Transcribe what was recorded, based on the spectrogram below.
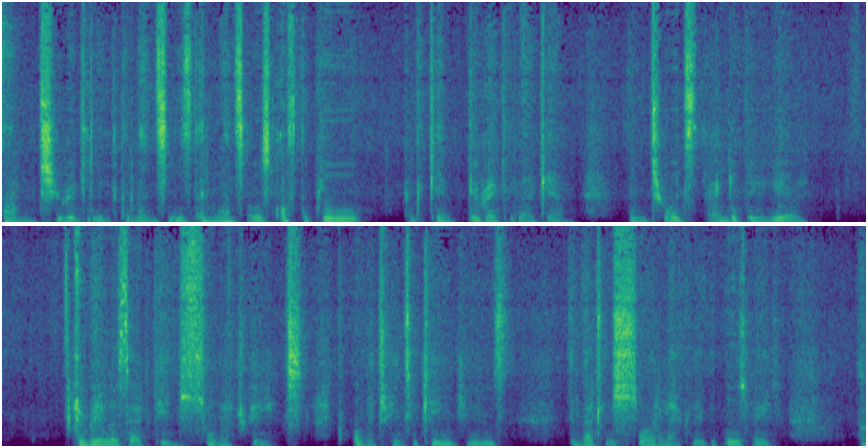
um, to regulate the menses. And once I was off the pill, I became irregular again. And towards the end of the year, I realized I'd gained so much weight, like over 20 kgs. And that was so unlikely because my uh,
